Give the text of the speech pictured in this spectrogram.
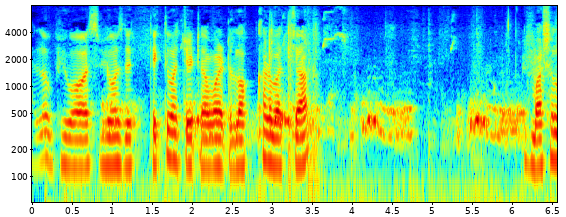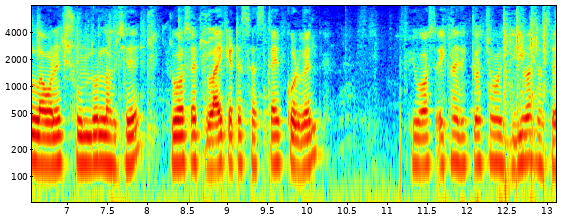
হ্যালো ভিউয়ার্স ভিউয়ার্স দেখতে পাচ্ছ, এটা আমার একটা লক্ষার বাচ্চা। মাশাল্লাহ অনেক সুন্দর লাগছে। ভিউয়ার্স একটা লাইক একটা সাবস্ক্রাইব করবেন। ভিউয়ার্স এখানে দেখতে পাচ্ছ, আমার গিরিবাস আছে।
